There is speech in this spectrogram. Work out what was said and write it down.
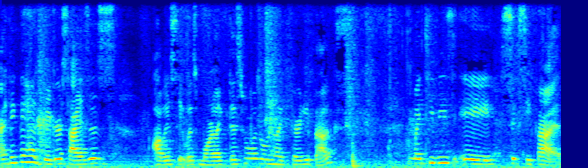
I think they had bigger sizes. Obviously it was more like this one was only like 30 bucks. My TV's a 65.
